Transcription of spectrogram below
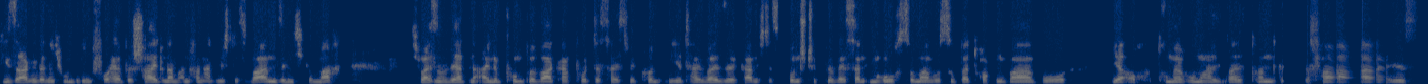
die sagen dann nicht unbedingt vorher Bescheid und am Anfang hat mich das wahnsinnig gemacht. Ich weiß noch, wir hatten eine Pumpe war kaputt, das heißt, wir konnten hier teilweise gar nicht das Grundstück bewässern im Hochsommer, wo es super trocken war, wo ja auch drumherum halt Waldbrandgefahr ist.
